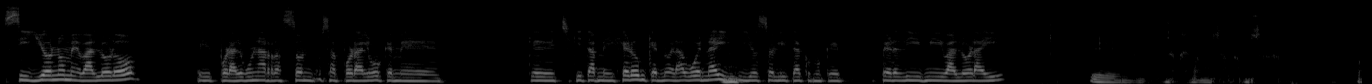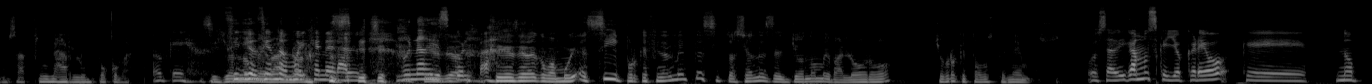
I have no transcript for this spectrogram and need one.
si yo no me valoro eh, por alguna razón, o sea, por algo que me que de chiquita me dijeron que no era buena y, yo solita como que perdí mi valor ahí. Eh, a ver, vamos a, vamos a, vamos a afinarlo un poco más. Ok. Sigue siendo muy general. Una disculpa. Sigue siendo como muy. Eh, sí, porque finalmente situaciones de yo no me valoro, yo creo que todos tenemos. O sea, digamos que yo creo que no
